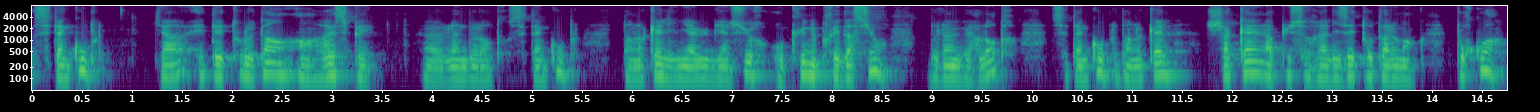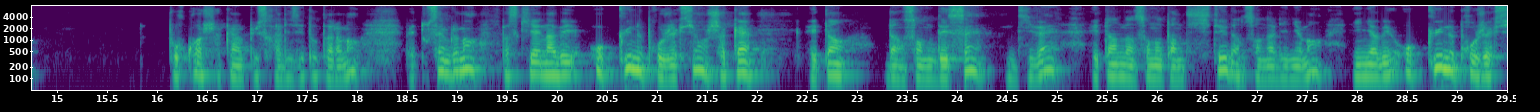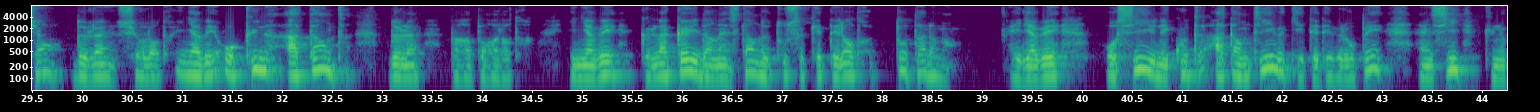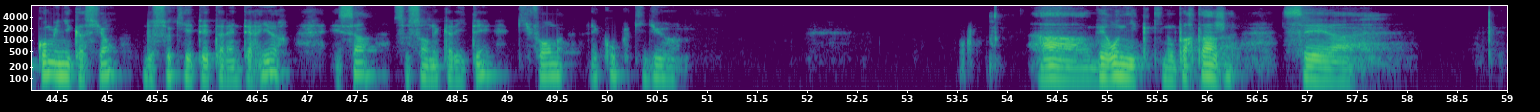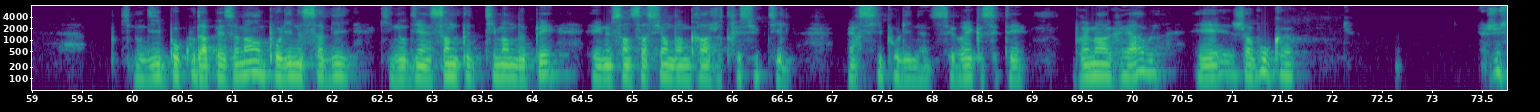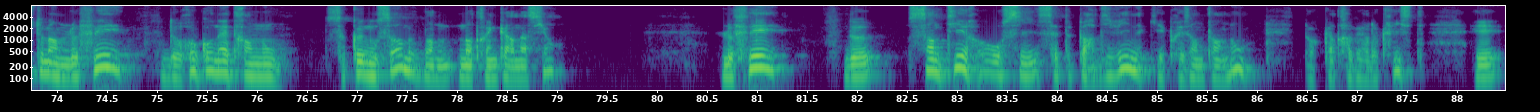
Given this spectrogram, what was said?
c'est un couple qui a été tout le temps en respect euh, l'un de l'autre. C'est un couple dans lequel il n'y a eu bien sûr aucune prédation de l'un vers l'autre. C'est un couple dans lequel chacun a pu se réaliser totalement. Pourquoi? Pourquoi chacun a pu se réaliser totalement? Ben, Tout simplement parce qu'il n'y avait aucune projection, chacun étant dans son dessein divin, étant dans son authenticité, dans son alignement, il n'y avait aucune projection de l'un sur l'autre, il n'y avait aucune attente de l'un par rapport à l'autre. Il n'y avait que l'accueil dans l'instant de tout ce qu'était l'autre totalement. Il y avait aussi une écoute attentive qui était développée, ainsi qu'une communication de ce qui était à l'intérieur. Et ça, ce sont les qualités qui forment les couples qui durent. Ah, Véronique qui nous partage, c'est euh, qui nous dit beaucoup d'apaisement. Pauline Sabi qui nous dit un sentiment de paix et une sensation d'ancrage très subtile. Merci Pauline. C'est vrai que c'était vraiment agréable. Et j'avoue que justement le fait de reconnaître en nous ce que nous sommes dans notre incarnation, le fait de sentir aussi cette part divine qui est présente en nous, donc à travers le Christ, et,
